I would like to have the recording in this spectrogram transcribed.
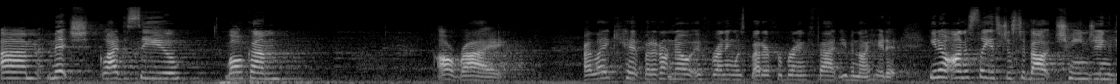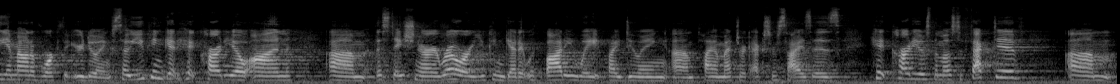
Um, Mitch, glad to see you. Welcome. All right. I like HIIT, but I don't know if running was better for burning fat, even though I hate it. You know, honestly, it's just about changing the amount of work that you're doing. So you can get HIIT cardio on um, the stationary rower, you can get it with body weight by doing um, plyometric exercises. HIIT cardio is the most effective um,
